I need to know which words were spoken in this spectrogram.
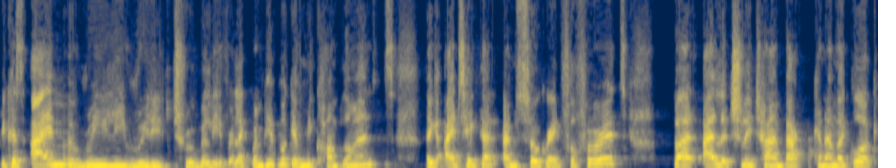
because I'm a really, really true believer. Like when people give me compliments, like I take that, I'm so grateful for it. But I literally turn back and I'm like, look,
